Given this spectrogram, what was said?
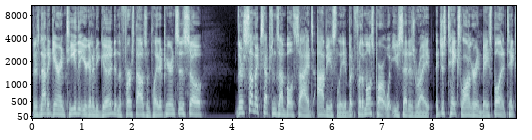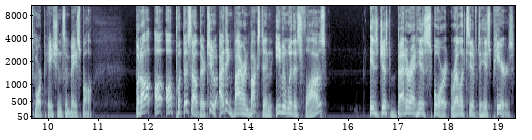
there's not a guarantee that you're going to be good in the first thousand plate appearances. So there's some exceptions on both sides, obviously, but for the most part, what you said is right. It just takes longer in baseball and it takes more patience in baseball. But I'll, I'll I'll put this out there too. I think Byron Buxton, even with his flaws, is just better at his sport relative to his peers.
